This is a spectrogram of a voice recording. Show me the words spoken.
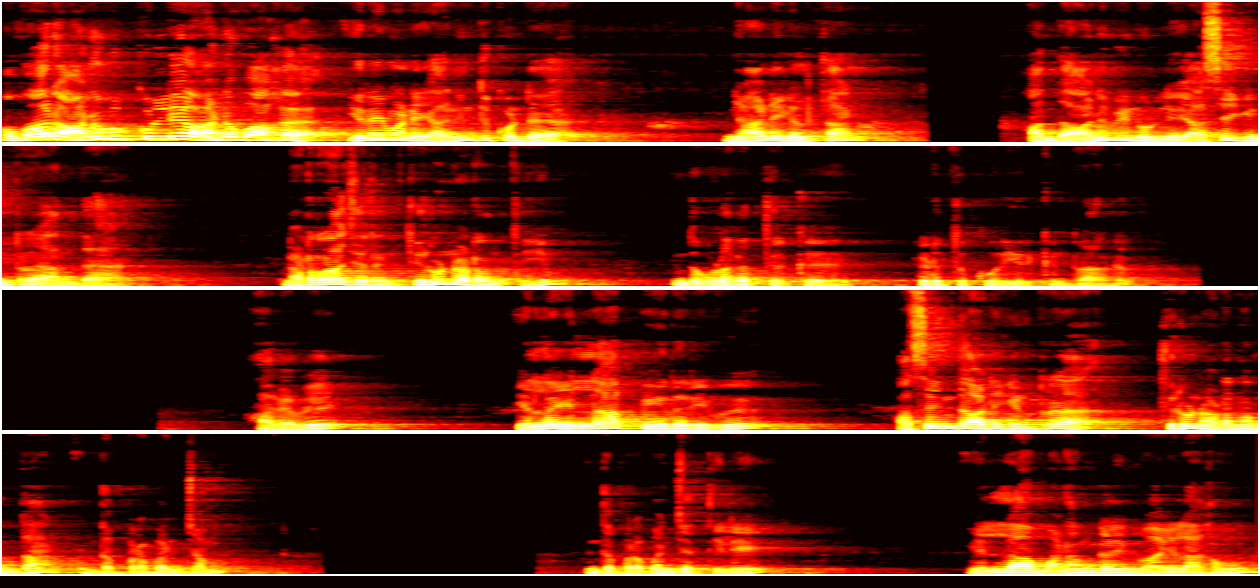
அவ்வாறு அணுவுக்குள்ளே அணுவாக இறைவனை அறிந்து கொண்ட ஞானிகள்தான் அந்த அணுவினுள்ளே அசைகின்ற அந்த நடராஜரின் திருநடனத்தையும் இந்த உலகத்திற்கு எடுத்து கூறியிருக்கின்றார்கள். ஆகவே எல்லையில்லா பேரறிவு அசைந்தாடுகின்ற திருநடனம்தான் இந்த பிரபஞ்சம். இந்த பிரபஞ்சத்திலே எல்லா மனங்களின் வாயிலாகவும்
